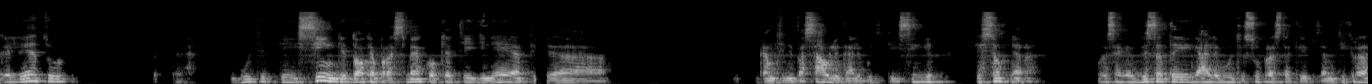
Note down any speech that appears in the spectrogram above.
galėtų būti teisingi tokia prasme, kokie teiginiai apie gamtinį pasaulį gali būti teisingi, tiesiog nėra. Visa tai gali būti suprasta kaip tam tikra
